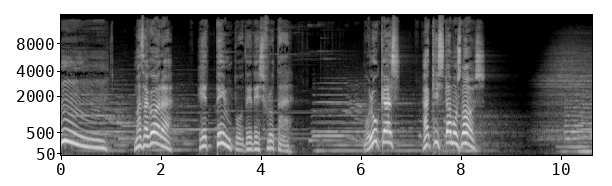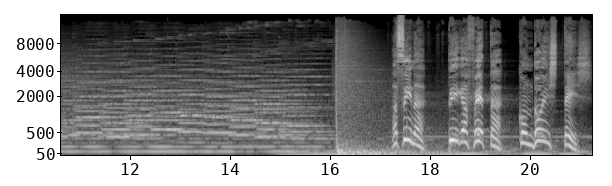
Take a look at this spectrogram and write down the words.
Hum, mas agora é tempo de desfrutar. Molucas, aqui estamos nós. Assina Pigafetta com dois T's.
